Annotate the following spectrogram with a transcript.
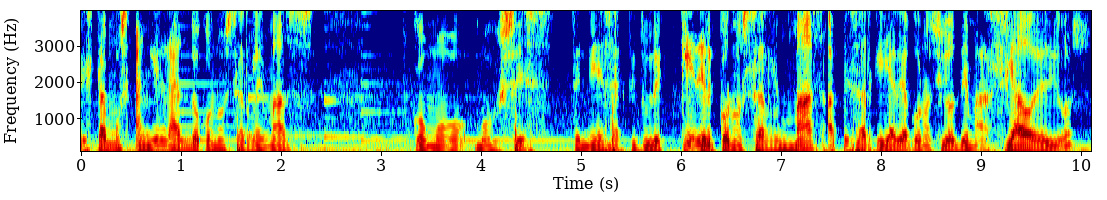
¿estamos anhelando conocerle más como Moisés tenía esa actitud de querer conocer más a pesar que ya había conocido demasiado de Dios?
